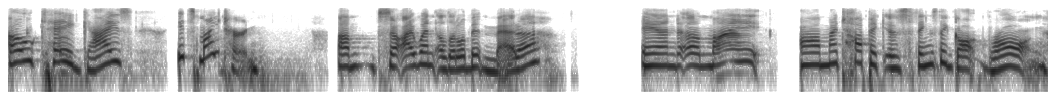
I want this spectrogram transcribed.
Okay, guys, it's my turn. Um, so I went a little bit meta, and uh, my uh, my topic is things they got wrong.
